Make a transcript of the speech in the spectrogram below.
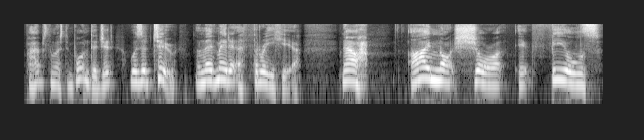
perhaps the most important digit, was a 2, and they've made it a 3 here. Now, I'm not sure it feels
